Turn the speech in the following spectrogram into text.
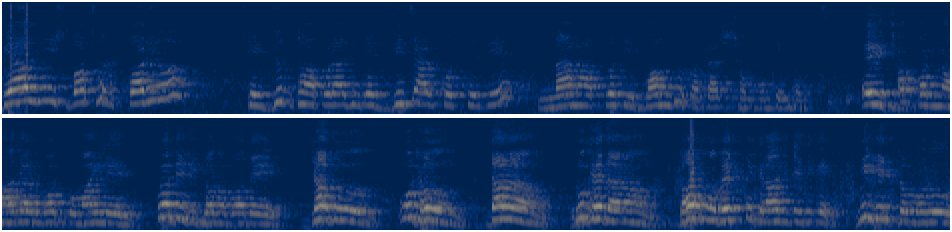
বিয়াল্লিশ বছর পরেও সেই যুদ্ধ অপরাধীদের বিচার করতে যে নানা প্রতিবন্ধকতার সম্মুখীন হচ্ছি। এই ছাপ্পান্ন হাজার বর্গ মাইলের প্রতিটি জনপদে জাগুন উঠুন দাঁড়ান রুখে দাঁড়ান ধর্মভিত্তিক রাজনীতিকে নিষিদ্ধ করুন।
